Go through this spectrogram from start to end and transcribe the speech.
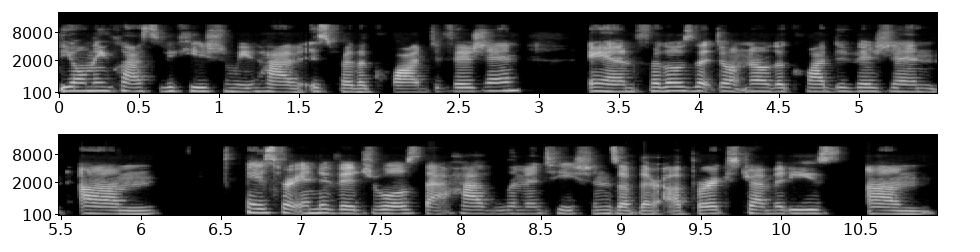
The only classification we've had is for the quad division. And for those that don't know, the quad division um, is for individuals that have limitations of their upper extremities. Um,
